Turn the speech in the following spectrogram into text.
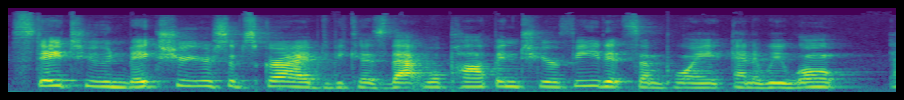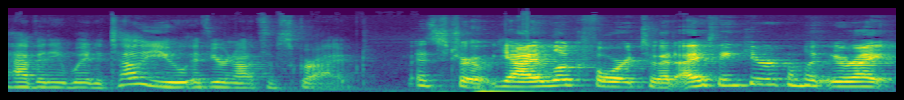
stay tuned. Make sure you're subscribed because that will pop into your feed at some point and we won't have any way to tell you if you're not subscribed. It's true. Yeah, I look forward to it. I think you were completely right.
